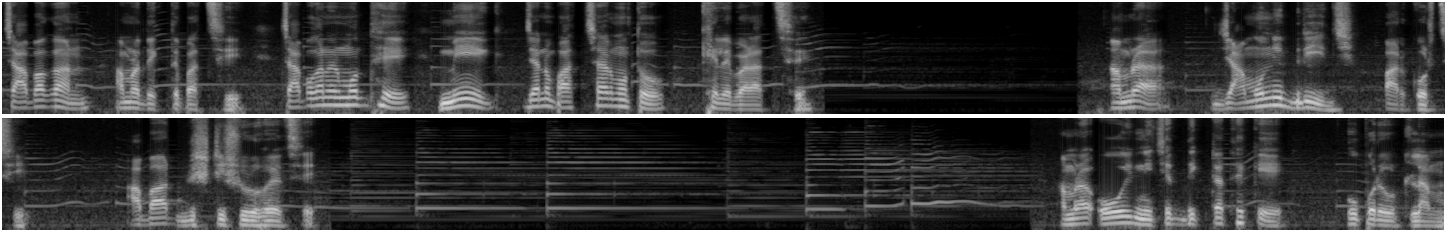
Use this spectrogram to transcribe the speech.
চা বাগান আমরা দেখতে পাচ্ছি। চা বাগানের মধ্যে মেঘ যেন বাচ্চার মতো খেলে বেড়াচ্ছে। আমরা জামুনি ব্রিজ পার করছি। আবার বৃষ্টি শুরু হয়েছে। আমরা ওই নিচের দিকটা থেকে উপরে উঠলাম।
